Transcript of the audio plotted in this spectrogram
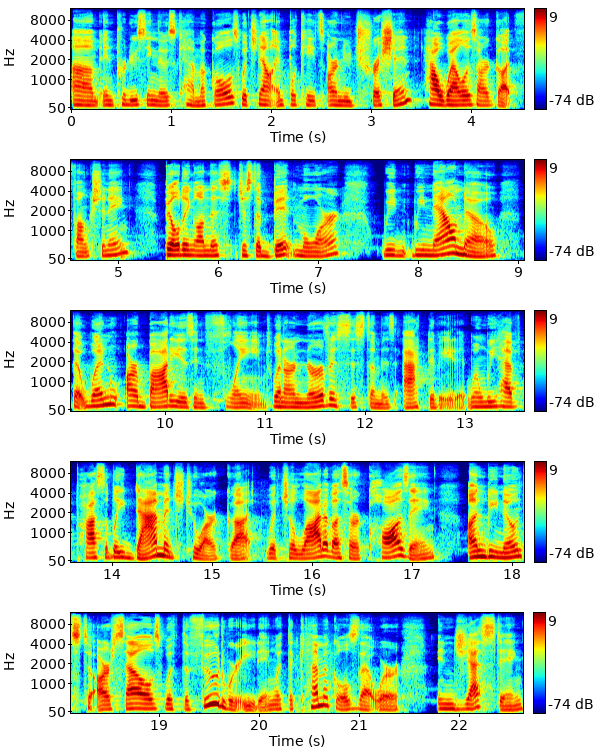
um, in producing those chemicals, which now implicates our nutrition. How well is our gut functioning? Building on this just a bit more, we, we now know that when our body is inflamed, when our nervous system is activated, when we have possibly damage to our gut, which a lot of us are causing unbeknownst to ourselves with the food we're eating, with the chemicals that we're ingesting,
